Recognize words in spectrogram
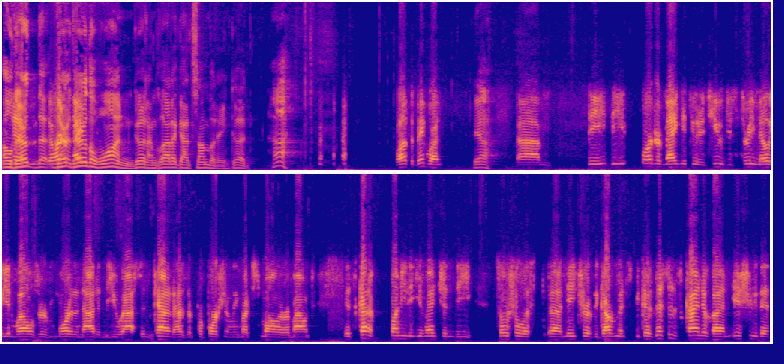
Oh, the- they're the they're they're the one. Good. I'm glad I got somebody. Good. Huh. well, it's a big one. Yeah. Um, the the order of magnitude is huge. It's three million wells or more than that in the U.S. and Canada has a proportionally much smaller amount. It's kind of funny that you mentioned the socialist uh, nature of the governments because this is kind of an issue that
